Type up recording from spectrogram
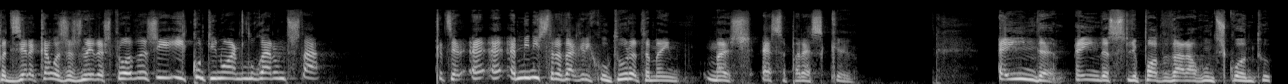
para dizer aquelas asneiras todas e, e, continuar no lugar onde está. Quer dizer, a, a, a, Ministra da Agricultura também, mas essa parece que ainda, ainda se lhe pode dar algum desconto,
